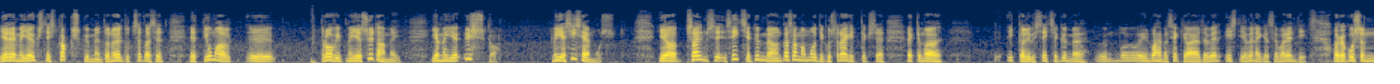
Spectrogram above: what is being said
Jeremeia üksteist kakskümmend on öeldud sedasi, et, et jumal öö, proovib meie südameid ja meie üska, meie sisemust. ja psalm seitsekümme on ka samamoodi, kus räägitakse, äkki ma ikka oli vist seitse-kümme, ma võin vahepeal segi ajada eesti ja venekeelse variandi, aga kus on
